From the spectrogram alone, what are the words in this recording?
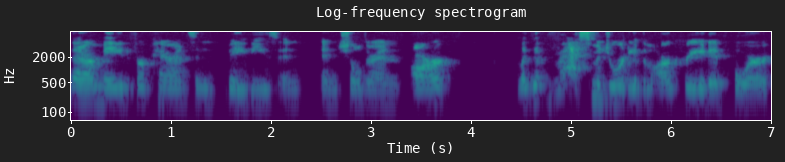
that are made for parents and babies and and children are like the vast majority of them are created for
